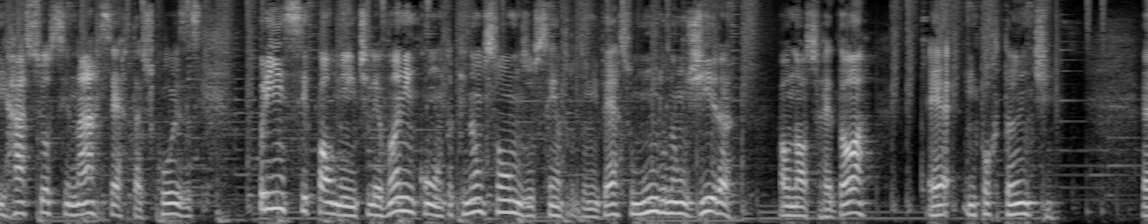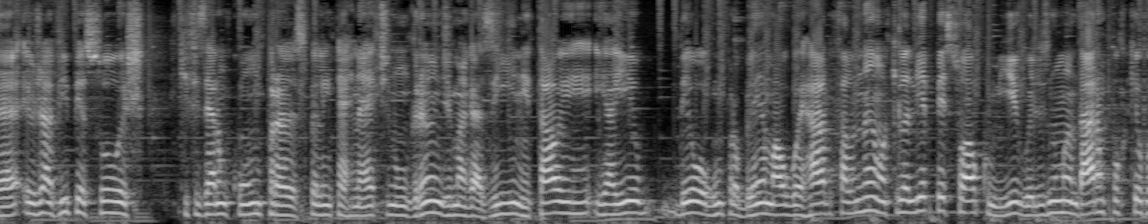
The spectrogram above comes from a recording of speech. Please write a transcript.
e raciocinar certas coisas, principalmente levando em conta que não somos o centro do universo, o mundo não gira ao nosso redor, é importante. É, eu já vi pessoas que fizeram compras pela internet num grande magazine e tal, e, e aí deu algum problema, algo errado, fala, não, aquilo ali é pessoal comigo, eles não mandaram porque eu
